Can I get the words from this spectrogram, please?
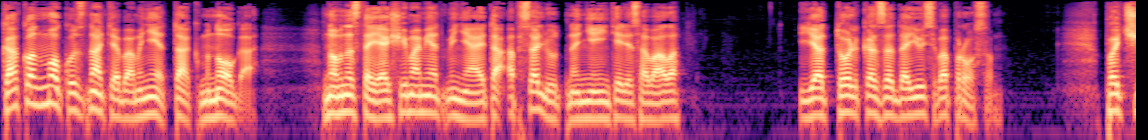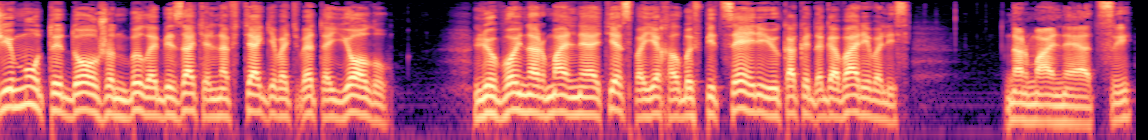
Как он мог узнать обо мне так много? Но в настоящий момент меня это абсолютно не интересовало. Я только задаюсь вопросом. Почему ты должен был обязательно втягивать в это Йолу? Любой нормальный отец поехал бы в пиццерию, как и договаривались. Нормальные отцы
